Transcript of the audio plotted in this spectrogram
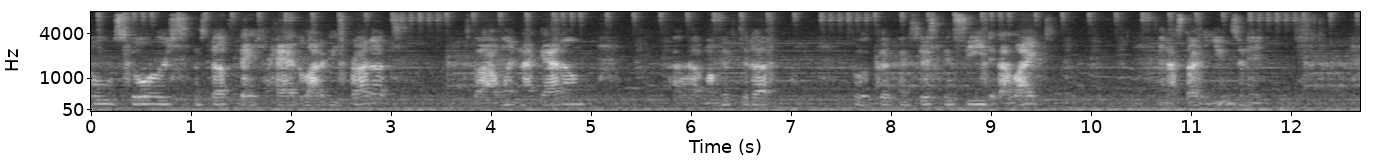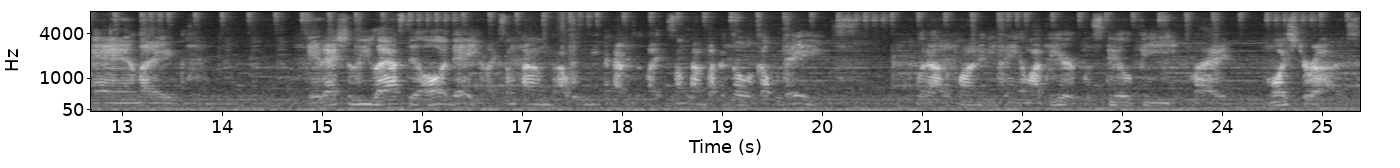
food stores and stuff. They had a lot of these products, so I went and I got them. Um, I mixed it up to a good consistency that I liked, and I started using it. And like, it actually lasted all day. Like sometimes I wouldn't even have to. Like sometimes I could go a couple days without applying anything, and my beard would still be like moisturized.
